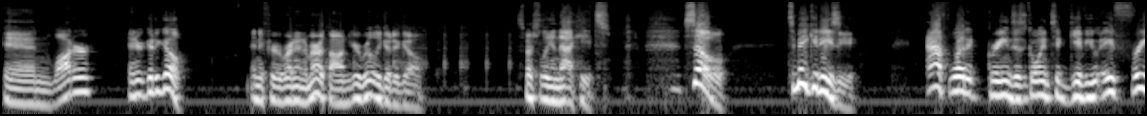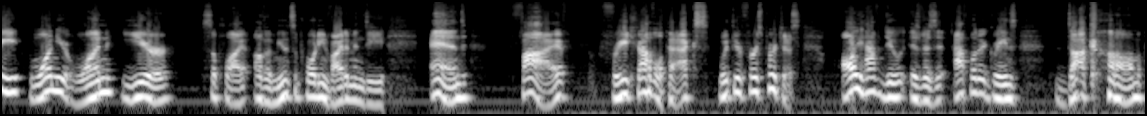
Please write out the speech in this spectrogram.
in water and you're good to go. And if you're running a marathon, you're really good to go, especially in that heat. So, to make it easy, Athletic Greens is going to give you a free one year one year supply of immune supporting vitamin D and five free travel packs with your first purchase. All you have to do is visit athleticgreens.com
